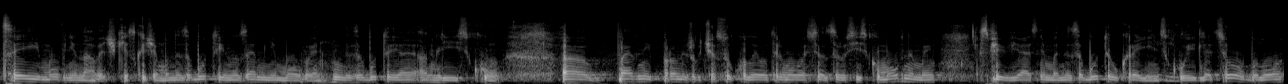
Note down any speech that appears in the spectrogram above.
Це і мовні навички, скажімо, не забути іноземні мови, не забути англійську. Е, Певний проміжок часу, коли отримувався з російськомовними співв'язнями, не забути українську. І для цього було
